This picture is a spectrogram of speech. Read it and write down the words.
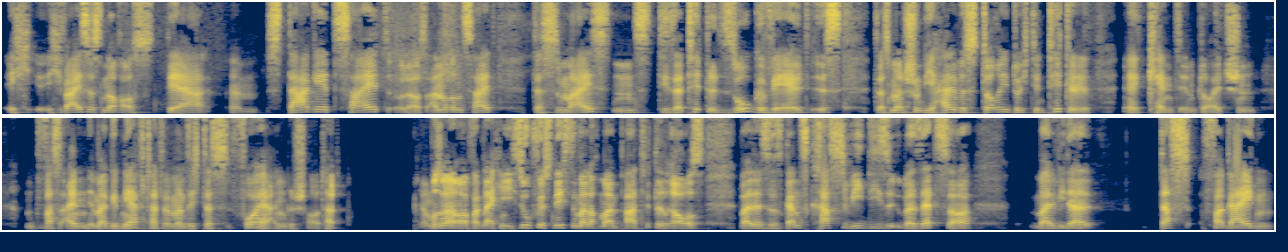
ich, ich weiß es noch aus der ähm, Stargate-Zeit oder aus anderen Zeit, dass meistens dieser Titel so gewählt ist, dass man schon die halbe Story durch den Titel äh, kennt im Deutschen. Und was einen immer genervt hat, wenn man sich das vorher angeschaut hat. Da muss man noch mal vergleichen. Ich suche fürs nächste Mal noch mal ein paar Titel raus, weil es ist ganz krass, wie diese Übersetzer mal wieder das vergeigen.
